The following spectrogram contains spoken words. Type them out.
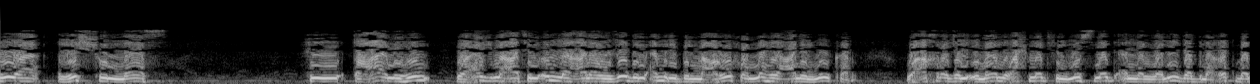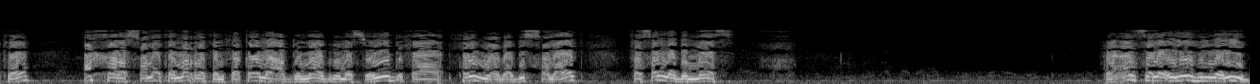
هو غش الناس في طعامهم وأجمعت الأمة على وجوب الأمر بالمعروف والنهي عن المنكر. وأخرج الإمام أحمد في المسند أن الوليد بن عقبة أخر الصلاة مرة فقام عبد الله بن مسعود فثوب بالصلاة فصلى بالناس. فأرسل إليه الوليد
